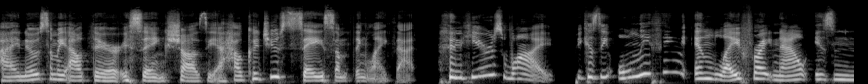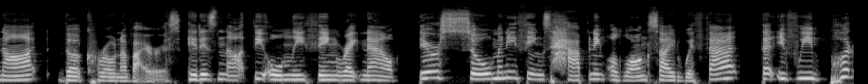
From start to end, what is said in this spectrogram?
I know somebody out there is saying, Shazia, how could you say something like that? And here's why. Because the only thing in life right now is not the coronavirus. It is not the only thing right now. There are so many things happening alongside with that that if we put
